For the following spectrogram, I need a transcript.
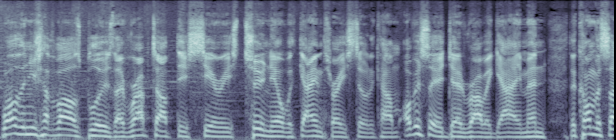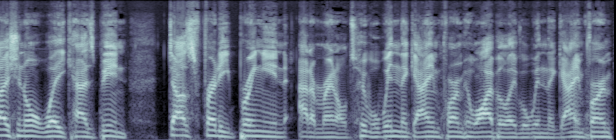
Well, the New South Wales Blues, they've wrapped up this series 2 0 with game three still to come. Obviously, a dead rubber game. And the conversation all week has been does Freddie bring in Adam Reynolds, who will win the game for him, who I believe will win the game for him?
